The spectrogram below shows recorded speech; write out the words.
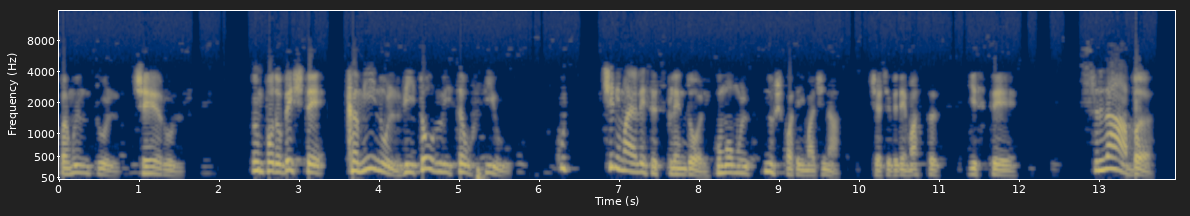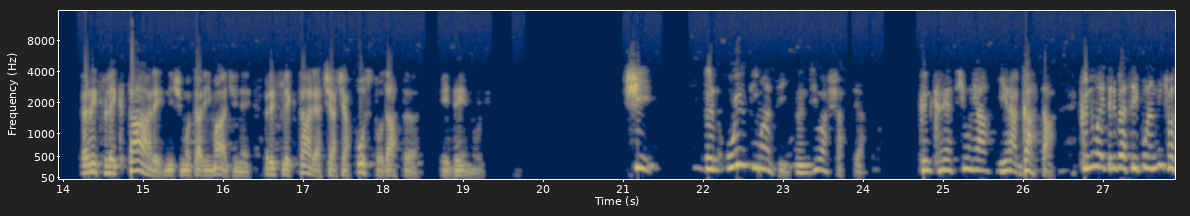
pământul, cerul, împodobește căminul viitorului său fiu cu cele mai alese splendori, cum omul nu-și poate imagina. Ceea ce vedem astăzi este slabă reflectare, nici măcar imagine, reflectarea ceea ce a fost odată Edenul. Și în ultima zi, în ziua șasea, când creațiunea era gata, când nu mai trebuia să-i pună nicio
